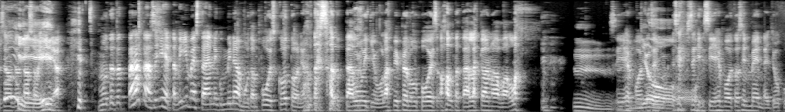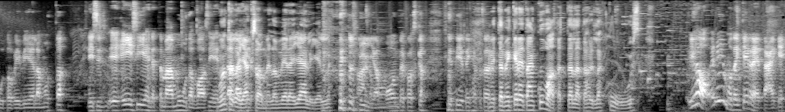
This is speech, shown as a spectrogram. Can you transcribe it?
Se on Niin. tasoidea. Mutta että tähdätään siihen, että viimeistään ennen kuin minä muutan pois kotoa, niin oltaisiin saatu tää luikiu läpipelu pois alta tällä kanavalla. Hmm, Siihen voi, joo. tosin, si- siihen voi tosin mennä joku tovi vielä, mutta... Niin siis ei, ei siihen, että mä muutan, vaan siihen, Montako että jaksoa meillä on vielä jäljellä? Liian monta, koska tietenkin pitää... Nyt me keretään kuvata tällä tahdilla kuusi. Ihan, niin muuten keretäänkin.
